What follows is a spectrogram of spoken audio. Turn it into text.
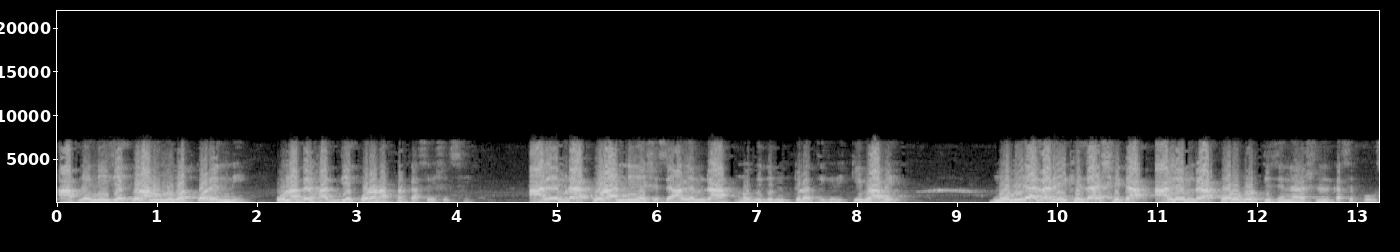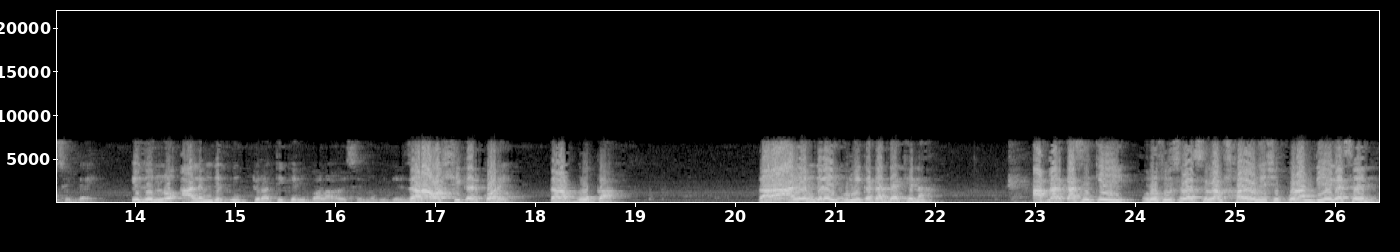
আপনি নিজে কোরআন অনুবাদ করেননি, ওনাদের হাত দিয়ে কোরআন আপনার কাছে এসেছে। আলেমরা কোরআন নিয়ে এসেছে, আলেমরা নবীদের উত্তরাধিকারী। কীভাবে? নবীরা যা রেখে যায়, সেটা আলেমরা পরবর্তী জেনারেশনের কাছে পৌঁছে দেয়। এজন্য আলেমদেরকে উত্তরাধিকারী বলা হয়েছে নবীদের। যারা অস্বীকার করে, তারা বোকা। তারা আলেমদের এই ভূমিকাটা দেখে না। আপনার কাছে কি রসুল সাল্লাহাম স্বয়ং এসে কোরআন দিয়ে গেছেন?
